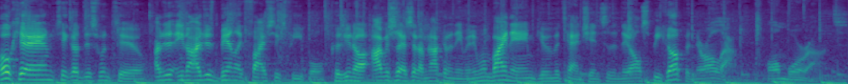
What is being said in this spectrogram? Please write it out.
Okay, I'm gonna take out this one too. I just, you know, I just banned like five, six people because you know, obviously, I said I'm not gonna name anyone by name, give them attention, so then they all speak up and they're all out, all morons.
